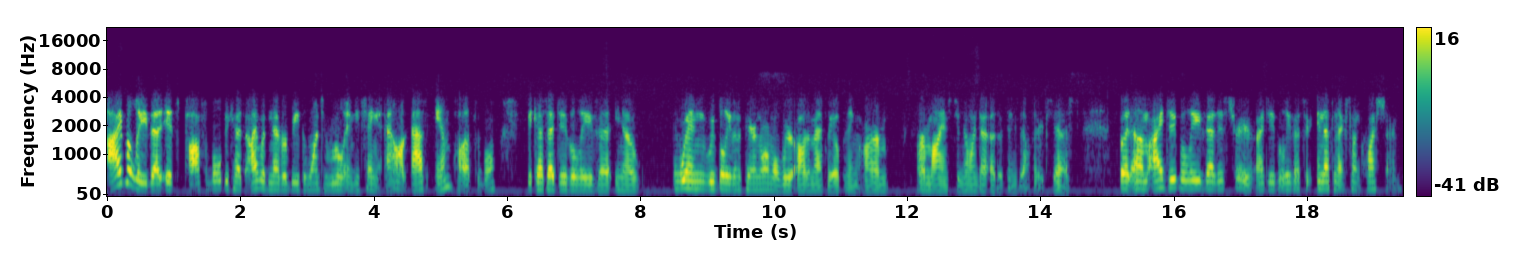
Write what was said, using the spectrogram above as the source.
I believe that it's possible because I would never be the one to rule anything out as impossible because I do believe that, you know, when we believe in the paranormal, we're automatically opening our our minds to knowing that other things out there exist. But um, I do believe that is true. I do believe that's a, and that's an excellent question.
